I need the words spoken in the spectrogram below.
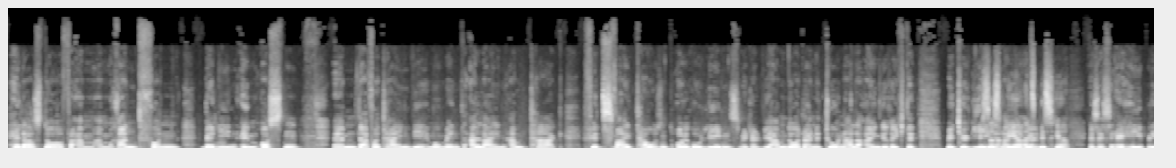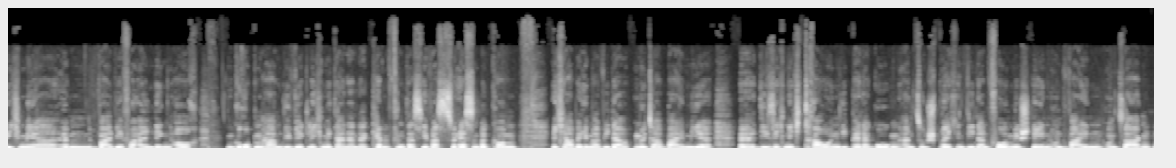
Hellersdorf am, am Rand von Berlin mhm. im Osten, ähm, da verteilen wir im Moment allein am Tag für 2000 Euro Lebensmittel. Wir haben dort eine Turnhalle eingerichtet mit Hygiene. Ist das mehr als bisher? Es ist erheblich mehr, ähm, weil wir vor allen Dingen auch Gruppen haben, die wirklich miteinander kämpfen, dass sie was zu essen bekommen. Ich habe immer wieder Mütter bei mir, äh, die sich nicht trauen, die Pädagogen anzusprechen, die dann vor mir stehen und weinen und sagen,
